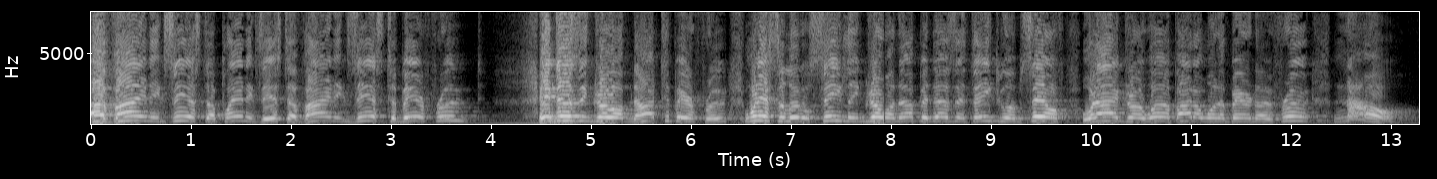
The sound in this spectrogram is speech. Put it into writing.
A vine exists, a plant exists, a vine exists to bear fruit. It doesn't grow up not to bear fruit. When it's a little seedling growing up, it doesn't think to himself, when I grow up, I don't want to bear no fruit. No.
